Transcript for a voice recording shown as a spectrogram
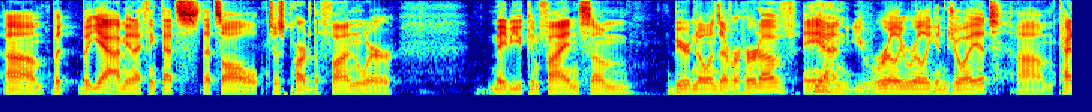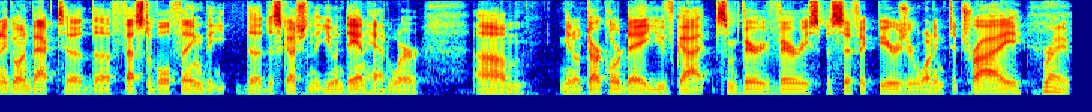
Um, but but yeah, I mean I think that's that's all just part of the fun where maybe you can find some beer no one's ever heard of and you really really enjoy it um, kind of going back to the festival thing that the discussion that you and dan had where um, you know dark lord day you've got some very very specific beers you're wanting to try Right.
